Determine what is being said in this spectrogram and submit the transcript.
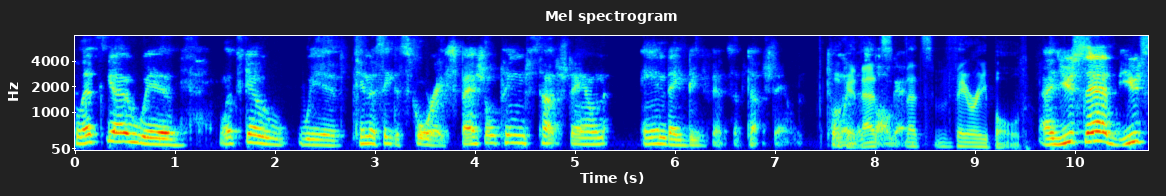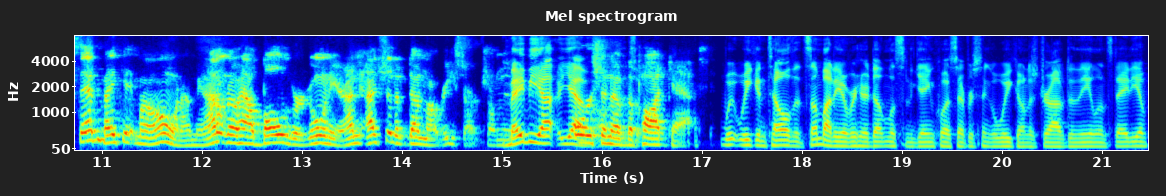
let's go with let's go with Tennessee to score a special teams touchdown and a defensive touchdown. Okay, that's that's very bold. And you said you said make it my own. I mean, I don't know how bold we're going here. I, I should have done my research on this. Maybe I, yeah, portion of the so podcast. We, we can tell that somebody over here doesn't listen to GameQuest every single week on his drive to the Neyland Stadium.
